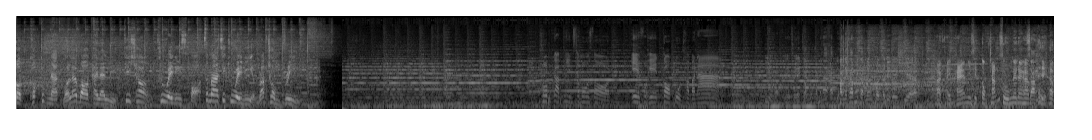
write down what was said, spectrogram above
สดครบทุกนัดวอลเลย์บอลไทยแลนด์ลีกที่ช่อง True AD Sport สมาชิก True AD รับชมฟรี พบกับทีมสโมสร A4A กอกูดคาบาน่า นี่ครับเอฟเอกับคุณกรรมนาครับทำเลยครับให้กับเมืองคนประดิษฐ์เอเชียครับ ถ้าใครแพ้มีสิทธิ์ตกชั้นสูงเลยนะครับ ใช่ครับ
